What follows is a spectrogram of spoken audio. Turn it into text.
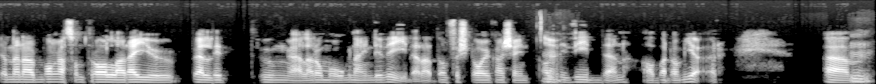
jag menar, många som trollar är ju väldigt unga eller omogna individer. Att de förstår ju kanske inte alltid vidden av vad de gör. Um, mm,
